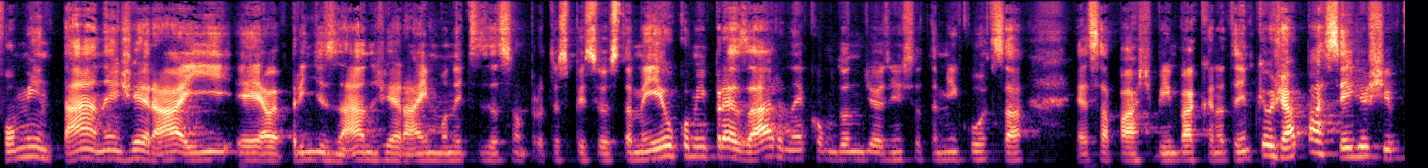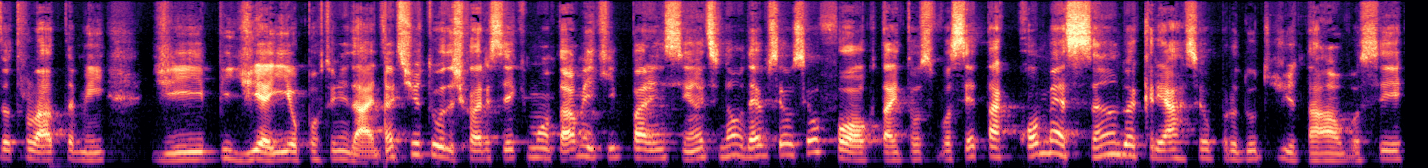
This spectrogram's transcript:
fomentar, né, gerar aí é, aprendizado, gerar aí monetização para outras pessoas também. Eu, como empresário, né, como dono de agência, eu também curto essa, essa parte bem bacana também, porque eu já passei, já estive do outro lado também de pedir aí oportunidades. Antes de tudo, esclarecer que montar uma equipe para iniciantes não deve ser o seu foco, tá? Então, se você está começando a criar seu produto digital, você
